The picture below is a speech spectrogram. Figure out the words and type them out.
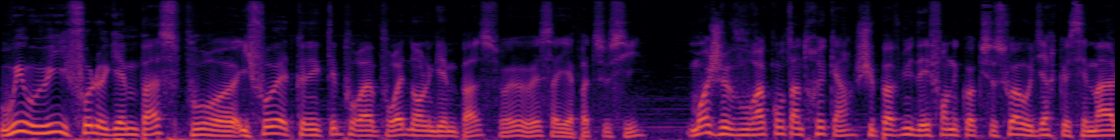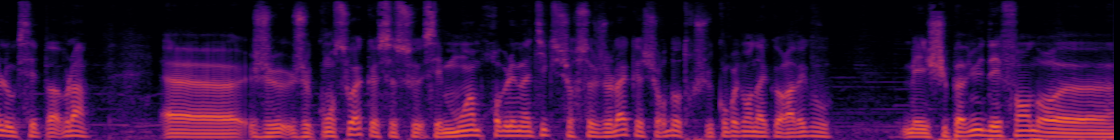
Oui, oui, oui, il faut le Game Pass pour. Euh, il faut être connecté pour, pour être dans le Game Pass. Oui, oui, ça, il n'y a pas de souci. Moi, je vous raconte un truc, hein. je suis pas venu défendre quoi que ce soit ou dire que c'est mal ou que c'est pas. Voilà. Euh, je, conçois que c'est moins problématique sur ce jeu-là que sur d'autres. Je suis complètement d'accord avec vous. Mais je suis pas venu défendre euh,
